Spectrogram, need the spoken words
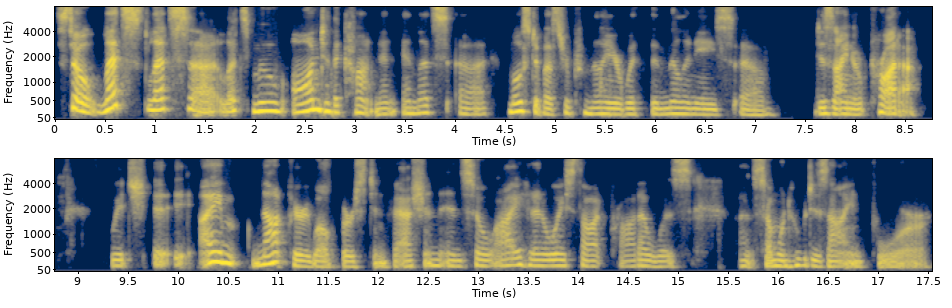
So let's let's uh, let's move on to the continent, and let's. Uh, most of us are familiar with the Milanese uh, designer Prada, which uh, I'm not very well versed in fashion, and so I had always thought Prada was uh, someone who designed for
